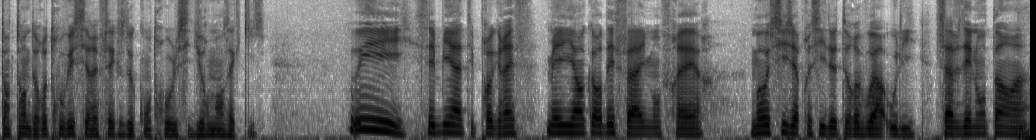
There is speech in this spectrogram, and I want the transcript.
tentant de retrouver ses réflexes de contrôle si durement acquis. Oui, c'est bien, tu progresses. Mais il y a encore des failles, mon frère. Moi aussi j'apprécie de te revoir, Ouli. Ça faisait longtemps, hein.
